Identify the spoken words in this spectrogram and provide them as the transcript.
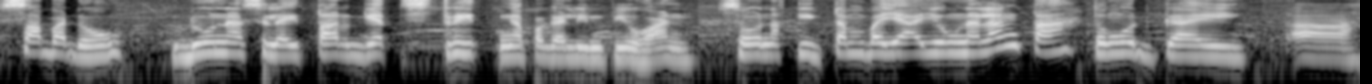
Sabado, doon na sila target street nga pagalimpyuhan. So nakigtambayayong na lang ta tungod kay ah,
